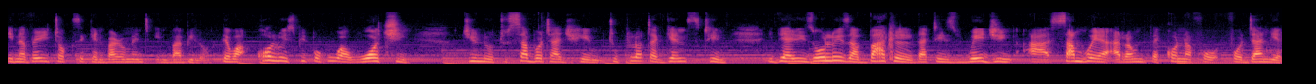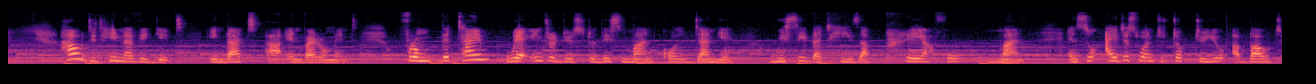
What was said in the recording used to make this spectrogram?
in a very toxic environment in Babylon. There were always people who were watching, you know, to sabotage him, to plot against him. There is always a battle that is waging uh, somewhere around the corner for, for Daniel. How did he navigate in that uh, environment? From the time we are introduced to this man called Daniel, we see that he is a prayerful man. And so I just want to talk to you about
